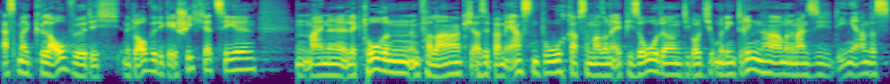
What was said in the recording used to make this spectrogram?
erstmal glaubwürdig, eine glaubwürdige Geschichte erzählen. Meine Lektorin im Verlag, also beim ersten Buch gab es dann mal so eine Episode und die wollte ich unbedingt drin haben. Und dann meinte sie, Demian, das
